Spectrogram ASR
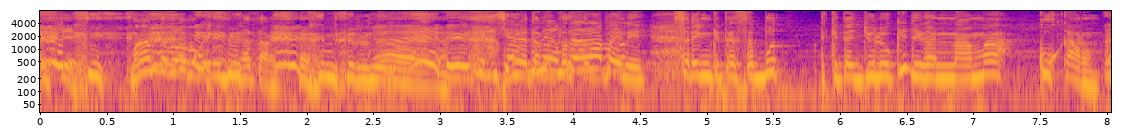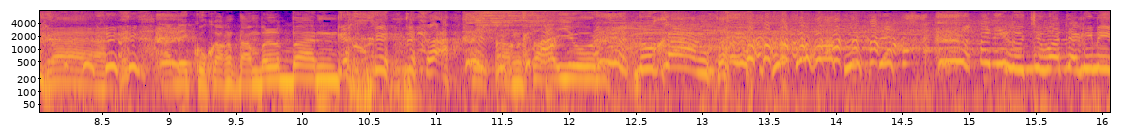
Oke, Mantap lah pokoknya binatang. Eh, binatang yang beneran apa ini? Sering kita sebut kita juluki dengan nama kukang. Nah, ada kukang tambal ban, kukang sayur, Tukang. Ini lucu banget yang ini.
